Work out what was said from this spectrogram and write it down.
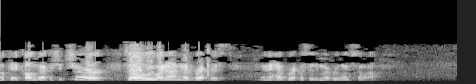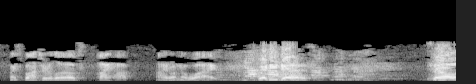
Okay, call him back. I said, sure. So we went out and had breakfast. And I have breakfast with him every once in a while. My sponsor loves IHOP. I don't know why, but he does. So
